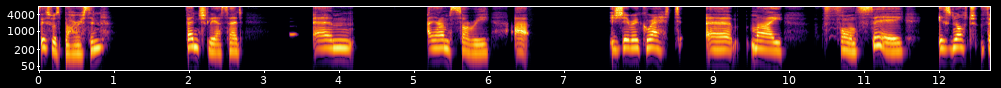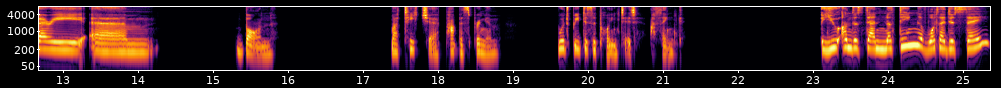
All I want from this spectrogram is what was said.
this was embarrassing. Eventually, I said, Um, I am sorry. Uh, je regrette. Uh, my français is not very, um, bon. My teacher, Papa Springham, would be disappointed, I think. You understand nothing of what I just say?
